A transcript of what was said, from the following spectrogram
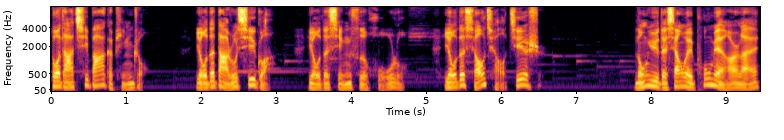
多达七八个品种，有的大如西瓜。有的形似葫芦，有的小巧结实。浓郁的香味扑面而来，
